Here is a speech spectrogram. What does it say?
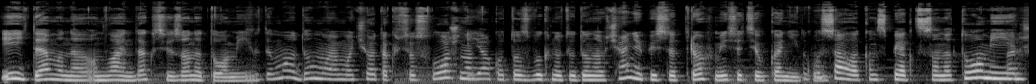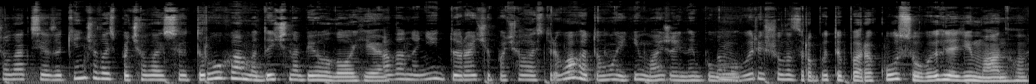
і йдемо на онлайн лекцію з анатомії. Сидимо, думаємо, що так все сложно, як ото звикнути до навчання після трьох місяців канікул. Писала конспект з анатомії. Перша лекція закінчилась, почалася друга медична біологія. Але на ній, до речі, почалась тривога, тому її майже й не було. Тому вирішила зробити перекус у вигляді манго.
